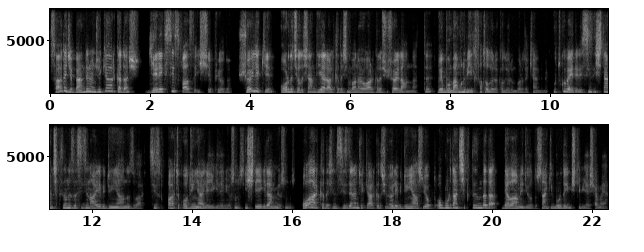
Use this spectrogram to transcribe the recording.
Sadece benden önceki arkadaş gereksiz fazla iş yapıyordu. Şöyle ki orada çalışan diğer arkadaşım bana o arkadaşı şöyle anlattı ve bu, ben bunu bir iltifat olarak alıyorum bu arada kendime. Utku Bey dedi siz işten çıktığınızda sizin ayrı bir dünyanız var. Siz artık o dünyayla ilgileniyorsunuz. İşle ilgilenmiyorsunuz. O arkadaşın sizden önceki arkadaşın öyle bir dünyası yoktu. O buradan çıktı çıktığında da devam ediyordu. Sanki buradaymış gibi yaşamaya.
